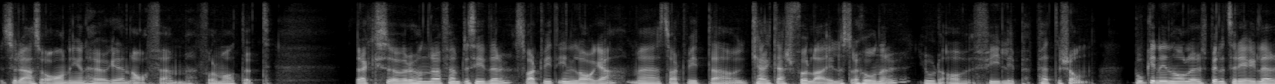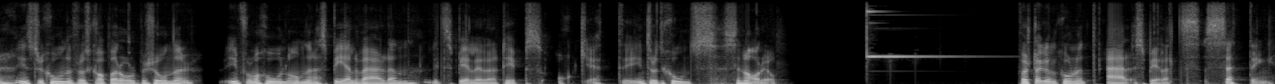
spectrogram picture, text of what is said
så det är alltså aningen högre än A5-formatet. Strax över 150 sidor, svartvit inlaga med svartvita karaktärsfulla illustrationer gjorda av Filip Pettersson. Boken innehåller spelets regler, instruktioner för att skapa rollpersoner, information om den här spelvärlden, lite spelledartips och ett introduktionsscenario. Första guldkornet är spelets setting.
